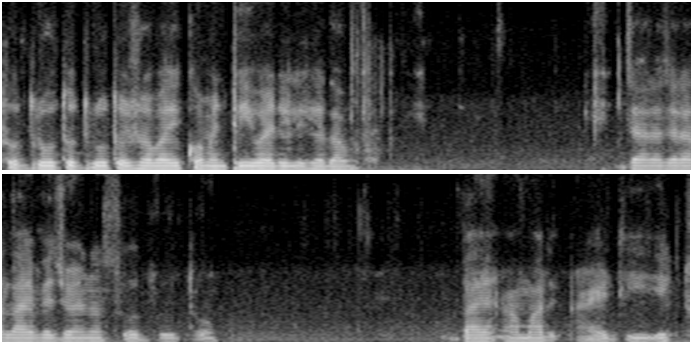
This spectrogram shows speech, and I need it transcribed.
তো দ্রুত দ্রুত সবাই কমেন্টে ইউআইডি লিখে দাও। যারা যারা লাইভে জয়েন আসছো দ্রুত। ভাই, আমার আইডি একটু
